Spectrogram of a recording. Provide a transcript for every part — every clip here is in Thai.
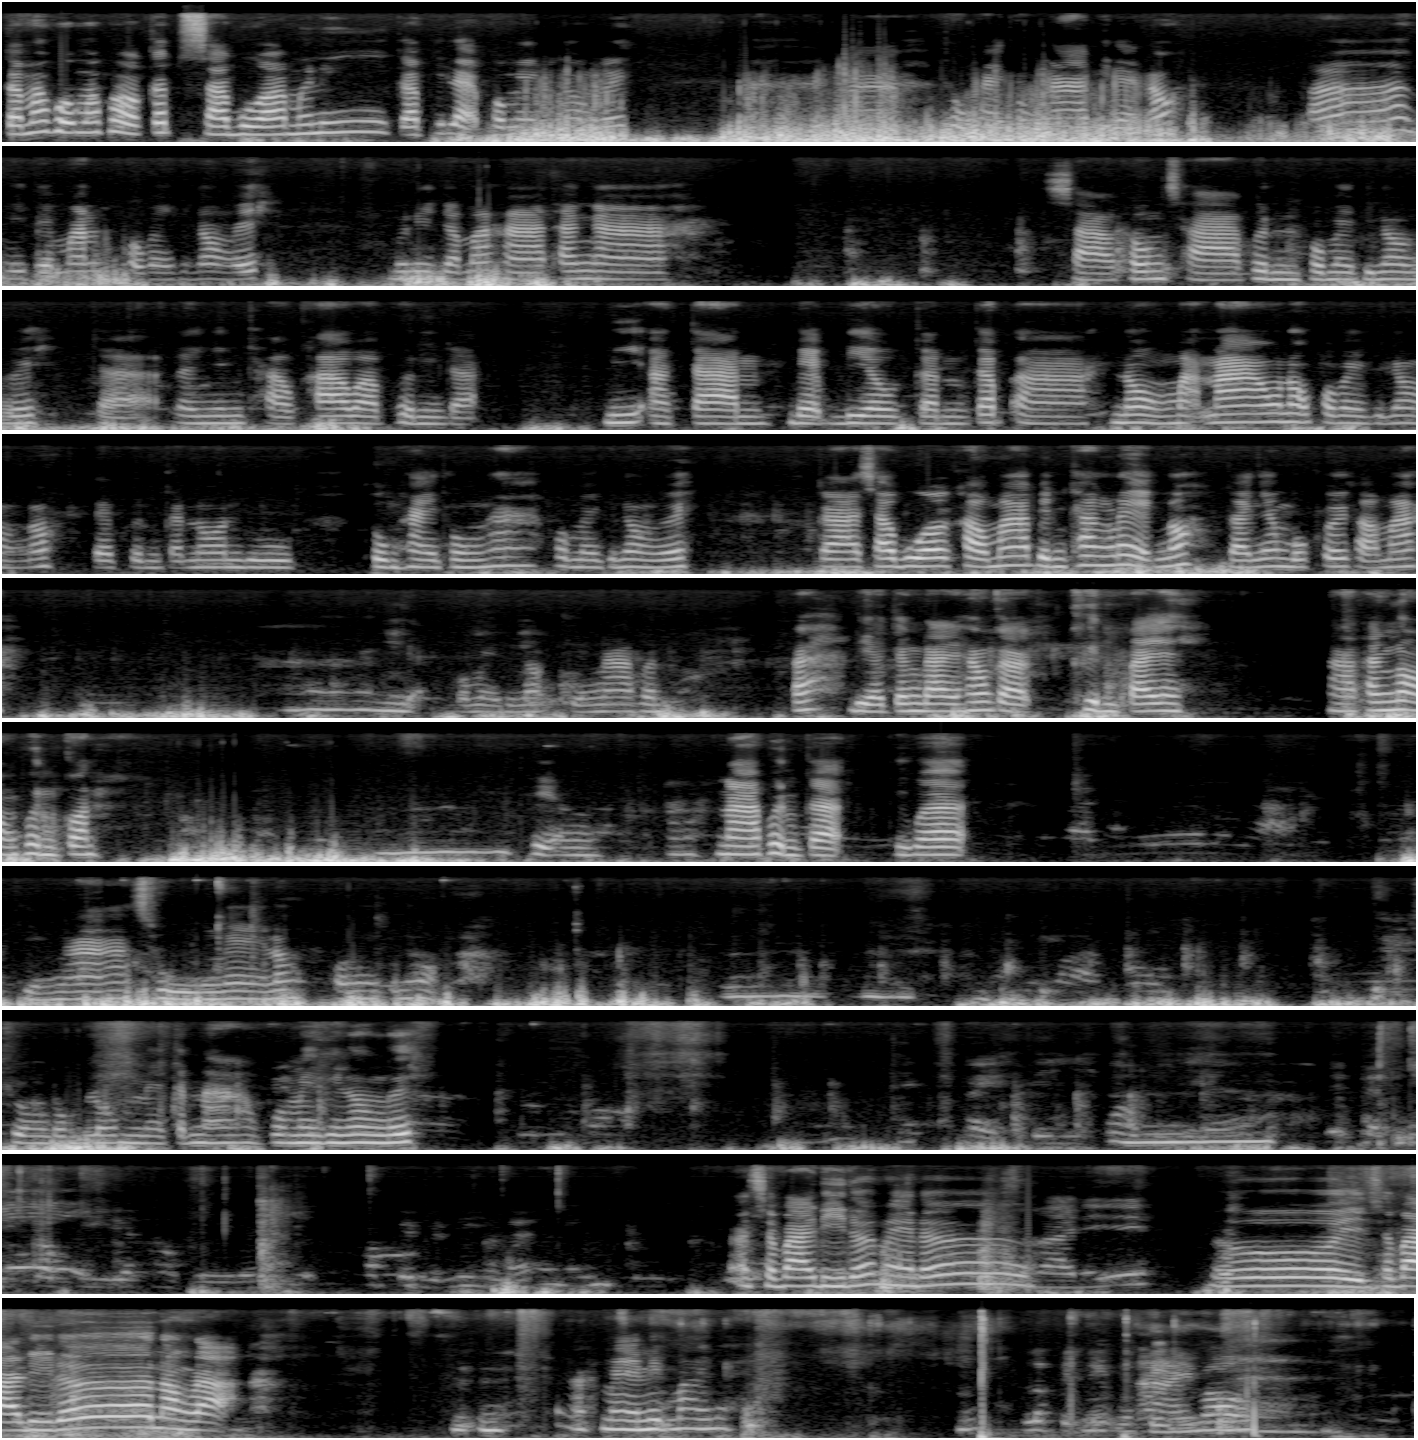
กลับมาพบมาพบกับสาวบัวมื้อนี้กับพี่แหละพ่อแม่พี่น้องเลยอ่ามาทงไห้ทงหน้าพี่แหละเนาะอ้ามีแต่มันพ่อแม่พี่น้องเลยมื้อนี้จะมาหาทางงาสาวทงชาเพิ่นพ่อแม่พี่น้องเลยก็ได้ยินข่าวข่าวว่าเพิ่นก็มีอาการแบบเดียวกันกับอาน้องมะนาวเนาะพ่อแม่พี่น้องเนาะแต่เพิ่นก็นอนอยู่ทงไห้ทงหน้าพ่อแม่พี่น้องเอ้ย กาชาวบัวเข้ามาเป็นครั้งแรกเนาะกายังบ่เคยเข้ามาานี่แหละพ่อแม่พี่น้องเถียงหน้าเพิ่นไปเดี๋ยวจังใดเฮาก็ขึ้นไปหาทางน้องเพิ่นก่อนเถียงหน้าเพิ่นก็ถือว่าเถียงหน้าสูงแน่เนาะพ่อแม่พี่น้องช่วงลมๆเนี่ยก็หนาวพ่อแม่พี่น้องเอ้ย อะสบายดีเด้อแม่เด้อสบายดีโอ้ยสบายดีเด้อน้องละอืมๆอะแม่นิดไม่เลยเราเป็นนิดอายบ่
